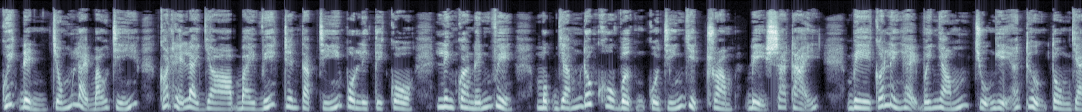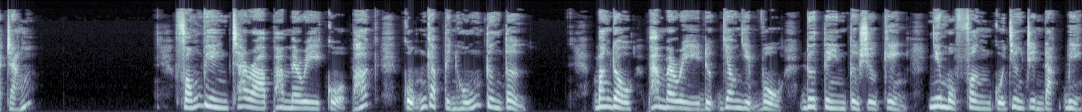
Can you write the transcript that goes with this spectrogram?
quyết định chống lại báo chí có thể là do bài viết trên tạp chí Politico liên quan đến việc một giám đốc khu vực của chiến dịch Trump bị sa thải vì có liên hệ với nhóm chủ nghĩa thượng tôn da trắng. Phóng viên Tara Palmieri của Park cũng gặp tình huống tương tự. Ban đầu, Palmieri được giao nhiệm vụ đưa tin từ sự kiện như một phần của chương trình đặc biệt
